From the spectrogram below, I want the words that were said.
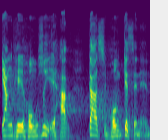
阳体风水的学，甲十方结成缘。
